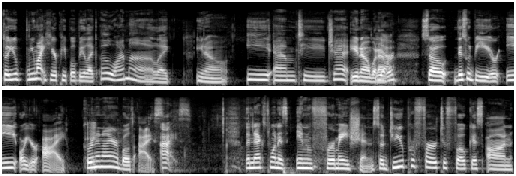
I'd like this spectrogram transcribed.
So, you you might hear people be like, "Oh, I'm a like you know ENTJ," you know, whatever. Yeah. So, this would be your E or your I. Corinne and I are both I's. Eyes. The next one is information. So, do you prefer to focus on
